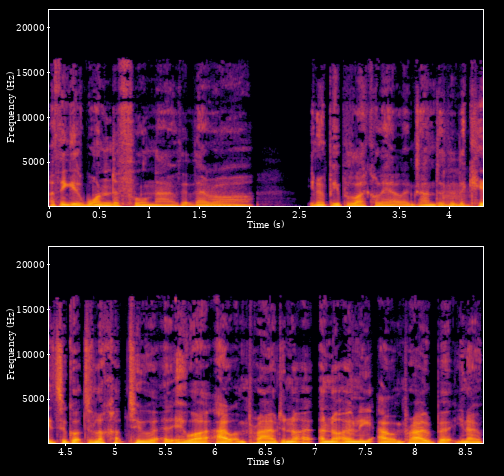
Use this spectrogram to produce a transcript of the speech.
I think it's wonderful now that there Mm. are, you know, people like Ollie Alexander that the kids have got to look up to, uh, who are out and proud, and not and not only out and proud, but you know,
